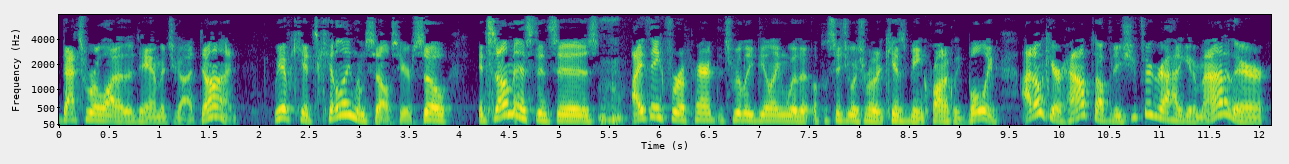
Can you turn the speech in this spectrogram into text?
that's where a lot of the damage got done. We have kids killing themselves here. So in some instances, I think for a parent that's really dealing with a, a situation where their kid's being chronically bullied, I don't care how tough it is, you figure out how to get them out of there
